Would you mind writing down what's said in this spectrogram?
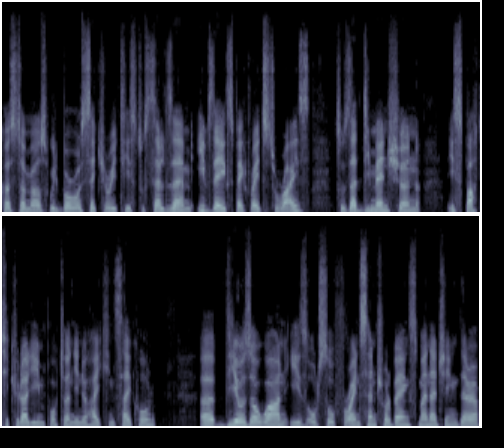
customers will borrow securities to sell them if they expect rates to rise. So that dimension is particularly important in a hiking cycle. Uh, the other one is also foreign central banks managing their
